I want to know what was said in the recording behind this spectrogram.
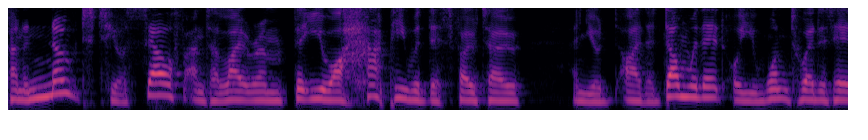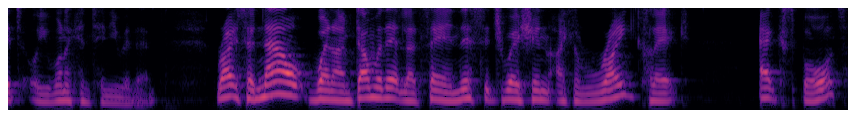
kind of note to yourself and to Lightroom that you are happy with this photo and you're either done with it or you want to edit it or you want to continue with it. Right, so now when I'm done with it, let's say in this situation, I can right click export.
